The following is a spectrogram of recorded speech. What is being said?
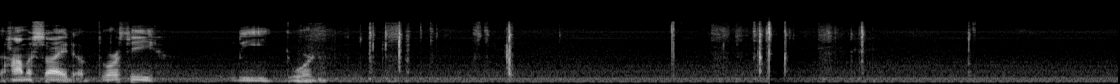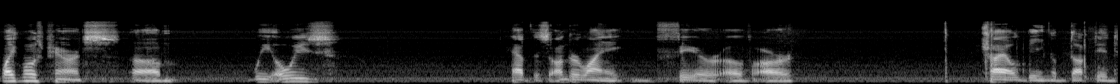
The Homicide of Dorothy Lee Gordon. Like most parents, um, we always have this underlying fear of our child being abducted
